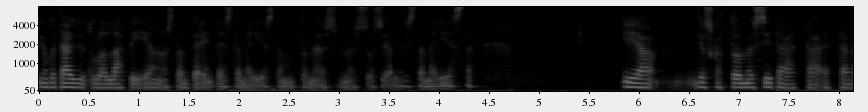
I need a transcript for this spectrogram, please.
jonka täytyy tulla läpi ei ainoastaan perinteistä mediasta, mutta myös, myös sosiaalisesta mediasta. Ja jos katsoo myös sitä, että, että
